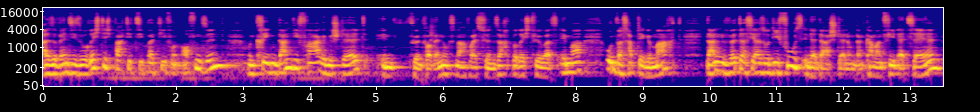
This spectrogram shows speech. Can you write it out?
Also wenn sie so richtig partizipativ und offen sind und kriegen dann die Frage gestellt, in, für einen Verwendungsnachweis, für einen Sachbericht, für was immer, und was habt ihr gemacht, dann wird das ja so diffus in der Darstellung. Dann kann man viel erzählen.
